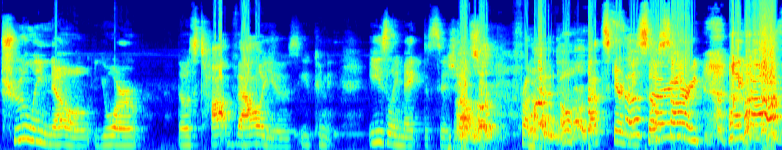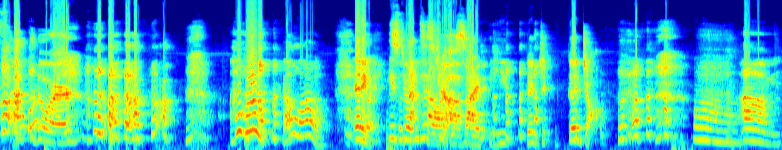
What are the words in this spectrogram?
truly know your those top values, you can easily make decisions from that. Oh, that scared So me. So sorry. sorry. My dog's at the door. Hello. Anyway, He's so doing that's his how job. I decided. He good, good job. um,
